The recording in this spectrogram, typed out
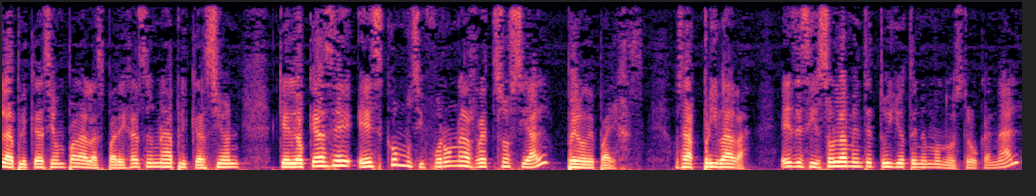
La aplicación para las parejas es una aplicación que lo que hace es como si fuera una red social, pero de parejas. O sea, privada. Es decir, solamente tú y yo tenemos nuestro canal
